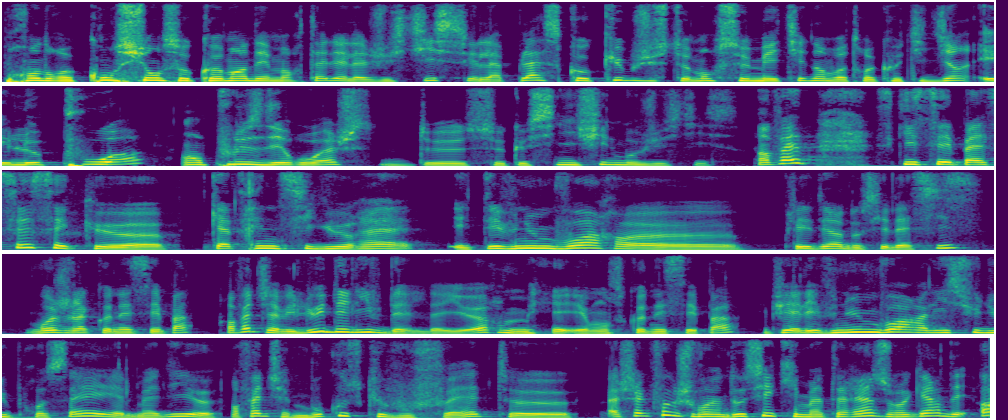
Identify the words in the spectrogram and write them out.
prendre conscience au commun des mortels et à la justice et la place qu'occupe justement ce métier dans votre quotidien et le poids, en plus des rouages, de ce que signifie le mot justice En fait, ce qui s'est passé, c'est que euh, Catherine Siguret était venue me voir euh, plaider un dossier d'assises moi, je la connaissais pas. En fait, j'avais lu des livres d'elle d'ailleurs, mais on se connaissait pas. Et puis elle est venue me voir à l'issue du procès et elle m'a dit euh, "En fait, j'aime beaucoup ce que vous faites. À chaque fois que je vois un dossier qui m'intéresse, je regarde et oh,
